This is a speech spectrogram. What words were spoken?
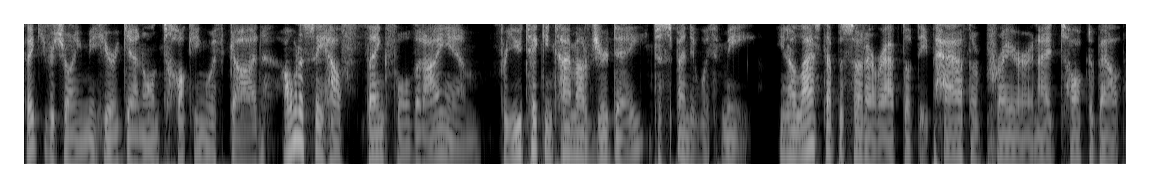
Thank you for joining me here again on Talking with God. I want to say how thankful that I am for you taking time out of your day to spend it with me. You know, last episode I wrapped up the path of prayer and I talked about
